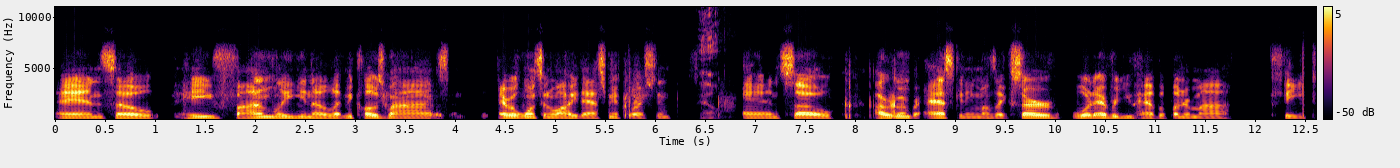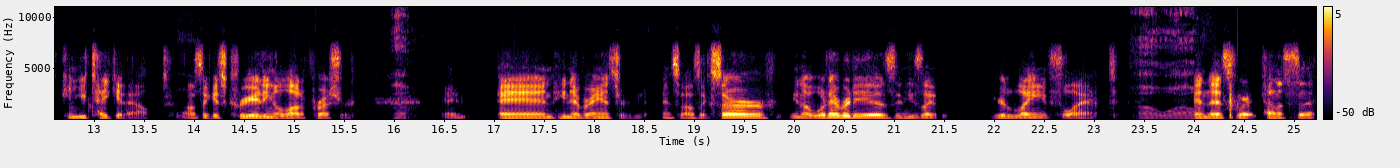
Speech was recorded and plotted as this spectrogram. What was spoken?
And so he finally, you know, let me close my eyes. And every once in a while, he'd ask me a question. Yeah. And so I remember asking him, I was like, sir, whatever you have up under my feet, can you take it out? I was like, it's creating a lot of pressure. Yeah. And, and he never answered. And so I was like, sir, you know, whatever it is. And he's like, you're laying flat. Oh, wow. And that's where it kind of, set,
